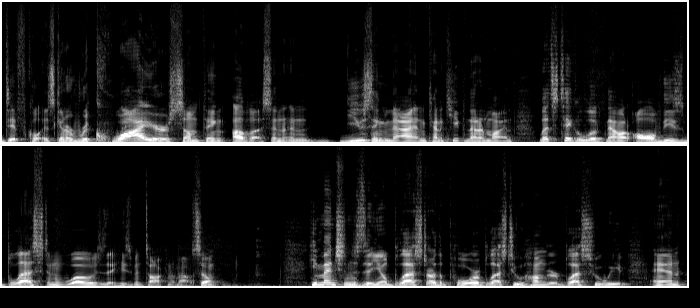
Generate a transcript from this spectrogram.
difficult. It's going to require something of us. And, and, using that and kind of keeping that in mind, let's take a look now at all of these blessed and woes that he's been talking about. So he mentions that, you know, blessed are the poor, blessed who hunger, blessed who weep, and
